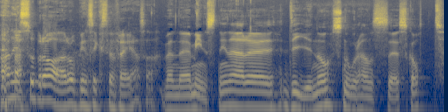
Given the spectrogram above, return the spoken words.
Han är så bra, Robin Sixten Frey alltså. Men eh, minns ni när eh, Dino snor hans eh, skott?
